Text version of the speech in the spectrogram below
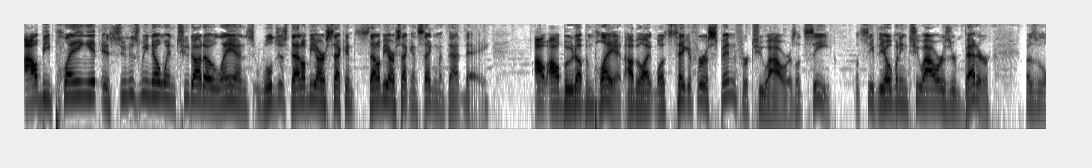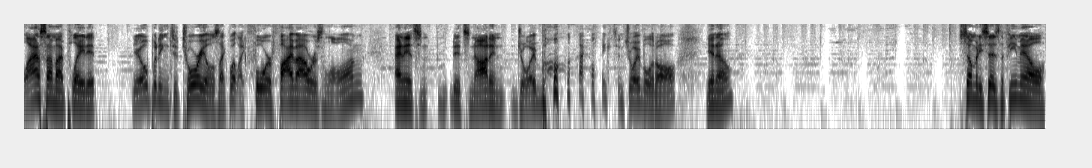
I'll be playing it as soon as we know when 2.0 lands. We'll just that'll be our second that'll be our second segment that day. I'll, I'll boot up and play it. I'll be like, well, let's take it for a spin for two hours. Let's see. Let's see if the opening two hours are better. Because the last time I played it, the opening tutorial is like what, like four or five hours long, and it's it's not enjoyable. I don't think it's enjoyable at all. You know. Somebody says the female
